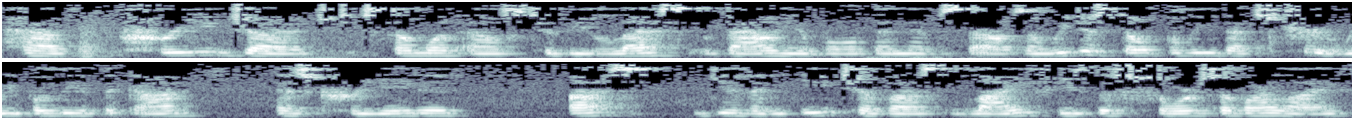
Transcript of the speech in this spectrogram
have prejudged someone else to be less valuable than themselves. And we just don't believe that's true. We believe that God has created us, given each of us life. He's the source of our life.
